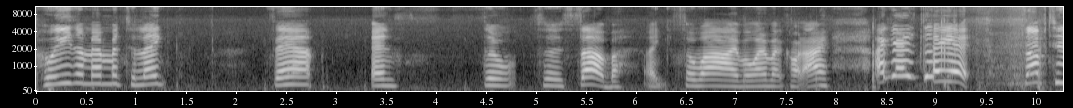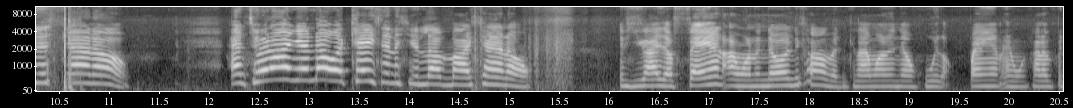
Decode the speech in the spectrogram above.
Please remember to like, share, and to, to sub, like survive or whatever it's called. I, I can't say it. Sub to this channel. And turn on your notification if you love my channel. If you guys are a fan, I want to know in the comments. Because I want to know who is a fan and what kind of video.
